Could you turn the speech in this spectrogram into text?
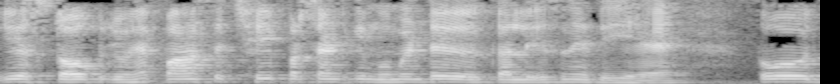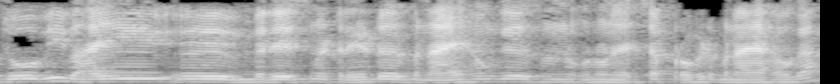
ये स्टॉक जो है पाँच से छह परसेंट की मूवमेंट कल इसने दी है। तो जो भी भाई मेरे इसमें ट्रेड बनाए होंगे उन्होंने अच्छा प्रॉफिट बनाया होगा।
